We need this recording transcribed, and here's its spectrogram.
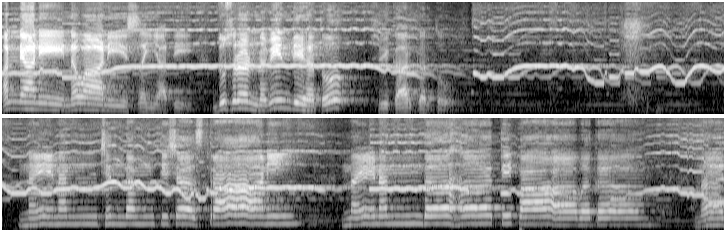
अन्यानी नवानी संयाती. दुसरं नवीन देह तो स्वीकार करतो. नैनं छिन्दन्ति शस्त्राणि नैनं दहति पावक न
